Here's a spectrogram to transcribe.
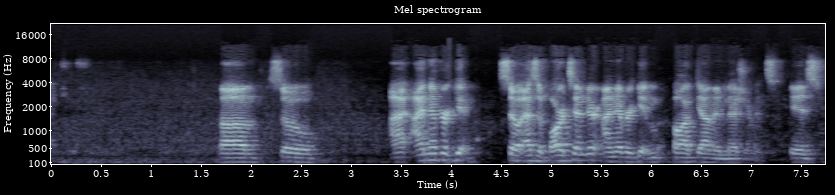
and juice. Um, so I, I never get so as a bartender, I never get bogged down in measurements. Is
